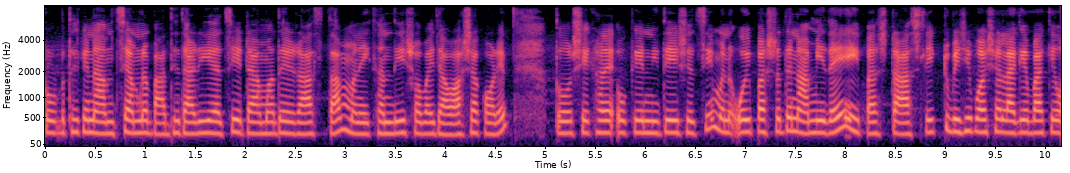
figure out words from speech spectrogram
টোটো থেকে নামছে, আমরা বাঁধে দাঁড়িয়ে আছি, এটা আমাদের রাস্তা মানে এখান দিয়ে সবাই যাওয়া আসা করে। তো সেখানে ওকে নিতে এসেছি মানে ওই পাশটাতে নামিয়ে দেয়, এই পাশটা আসলে একটু বেশি পয়সা লাগে বা কেউ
